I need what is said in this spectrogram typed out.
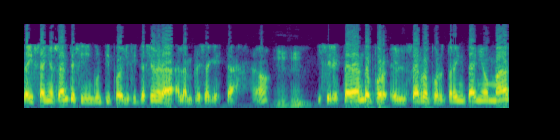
seis años antes sin ningún tipo de licitación a la, empresa que está, ¿no? Y se le está dando por el cerro por 30 años más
